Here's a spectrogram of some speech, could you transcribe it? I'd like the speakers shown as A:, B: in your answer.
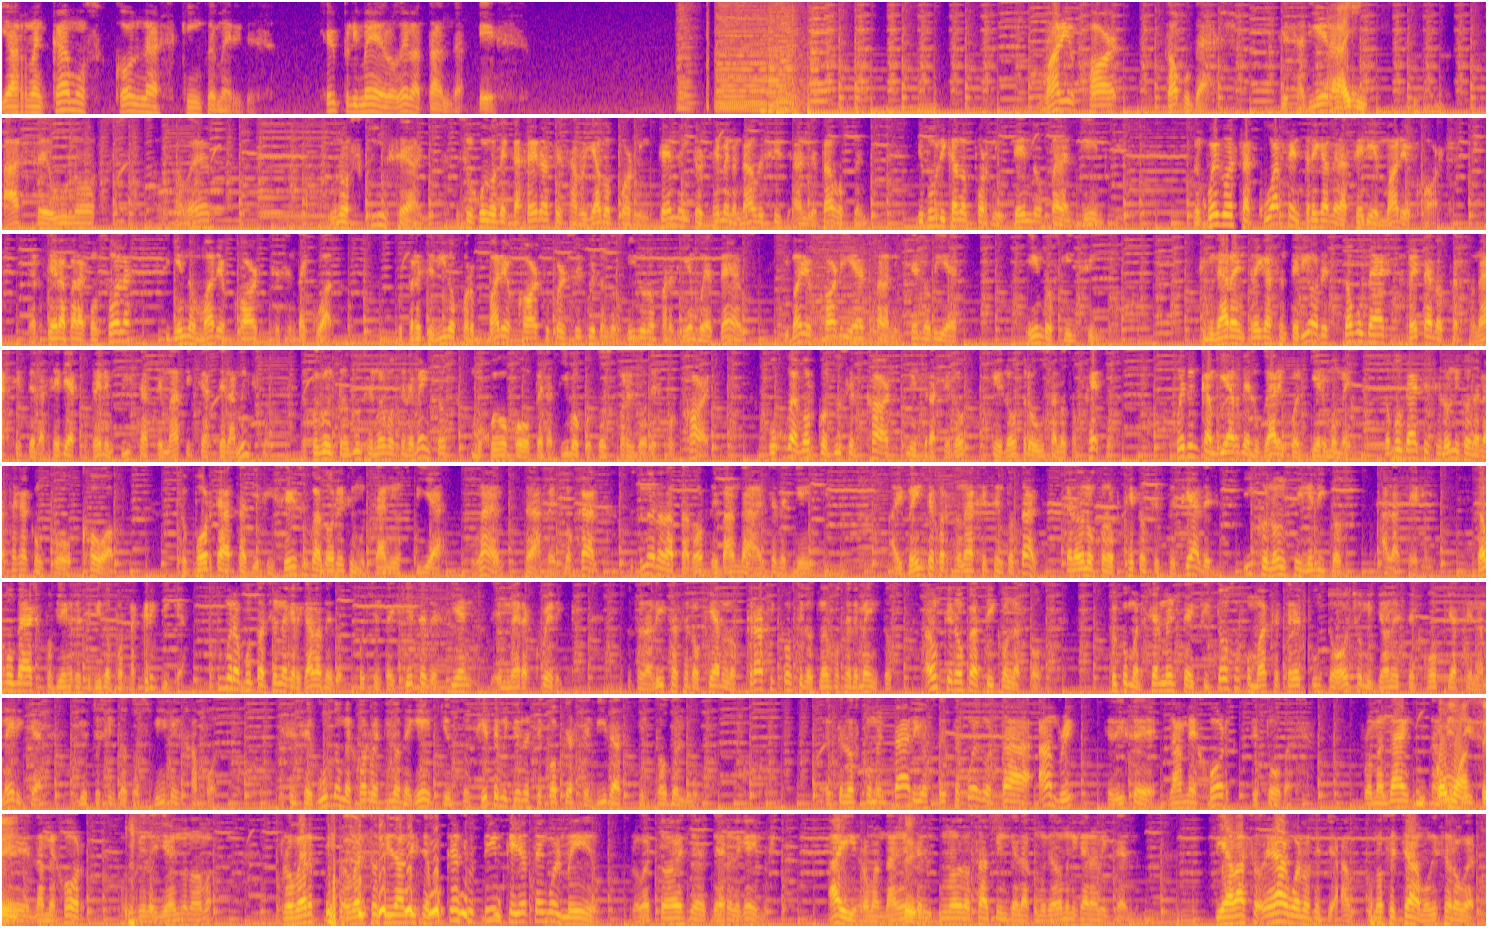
A: Y arrancamos con las quinfemérides. El primero de la tanda es Mario Kart Double Dash, que saliera hace unos, vamos a ver, unos 15 años. Es un juego de carreras desarrollado por Nintendo Entertainment Analysis and Development y publicado por Nintendo para el GameCube. El juego es la cuarta entrega de la serie Mario Kart, tercera para consolas, siguiendo Mario Kart 64. Fue precedido por Mario Kart Super Circuit en 2001 para Game Boy Advance y Mario Kart DS para Nintendo DS en 2005. Similar a entregas anteriores, Double Dash reta a los personajes de la serie a correr en pistas temáticas de la misma. El juego introduce nuevos elementos como juego cooperativo con dos corredores por kart. Un jugador conduce el kart mientras que el otro usa los objetos. Pueden cambiar de lugar en cualquier momento. Double Dash es el único de la saga con co-op. Soporta hasta 16 jugadores simultáneos vía LAN, o sea, red local, usando el adaptador de banda ancha del GameCube. Hay 20 personajes en total, cada uno con objetos especiales y con 11 inéditos a la serie. Double Dash fue bien recibido por la crítica, tuvo una puntuación agregada de 87 de 100 en Metacritic. Los analistas elogiaron los gráficos y los nuevos elementos, aunque no fue así con las voces. Fue comercialmente exitoso con más de 3.8 millones de copias en América y 802.000 en Japón. Es el segundo mejor vendido de GameCube con 7 millones de copias vendidas en todo el mundo. Entre los comentarios de este juego está Ambry, que dice la mejor de todas. Roman Dank también dice la mejor, estoy leyendo nada más. Robert, Roberto Zidane dice, busquen su team que yo tengo el mío. Roberto es de, de RD Gamers. Ahí, Romandán es uno de los admins de la comunidad dominicana Nintendo. Y a vaso de agua nos echamos, nos echamos dice Roberto.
